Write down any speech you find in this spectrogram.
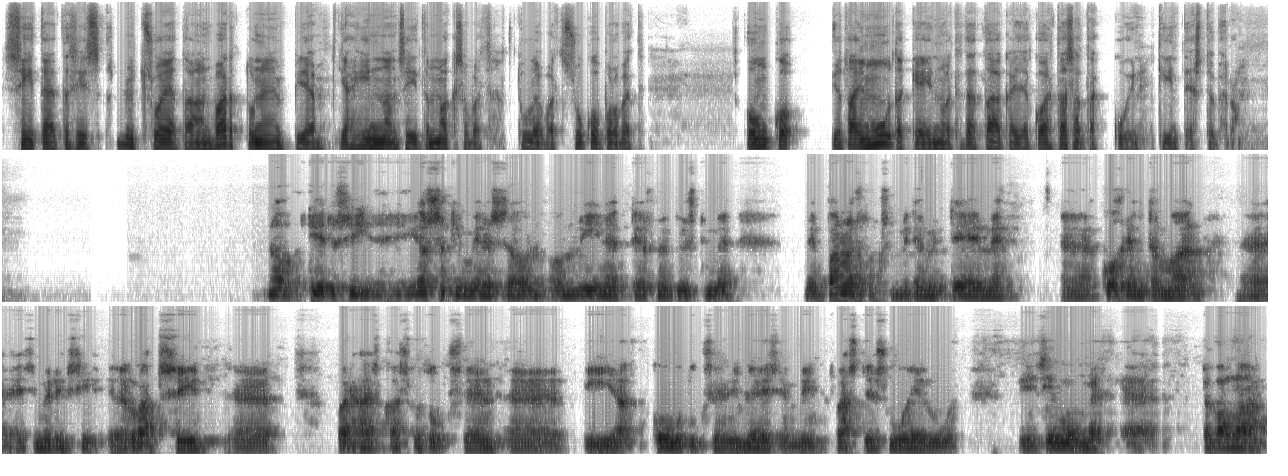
siitä, että siis nyt suojataan varttuneempia ja hinnan siitä maksavat tulevat sukupolvet. Onko jotain muuta keinoa tätä taakanjakoa tasata kuin kiinteistövero? No tietysti jossakin mielessä on, on niin, että jos me pystymme ne panostukset, mitä me teemme, kohdentamaan esimerkiksi lapsiin, varhaiskasvatukseen ja koulutukseen yleisemmin, lastensuojeluun, niin silloin me tavallaan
